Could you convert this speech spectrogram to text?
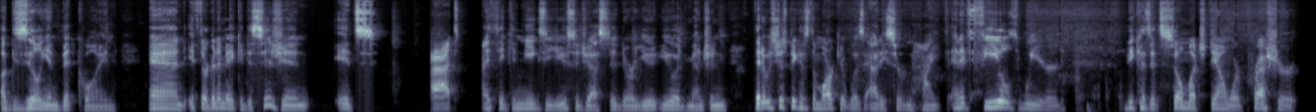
a gazillion bitcoin and if they're going to make a decision it's at I think in Neegsy you suggested or you you had mentioned that it was just because the market was at a certain height and it feels weird because it's so much downward pressure.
